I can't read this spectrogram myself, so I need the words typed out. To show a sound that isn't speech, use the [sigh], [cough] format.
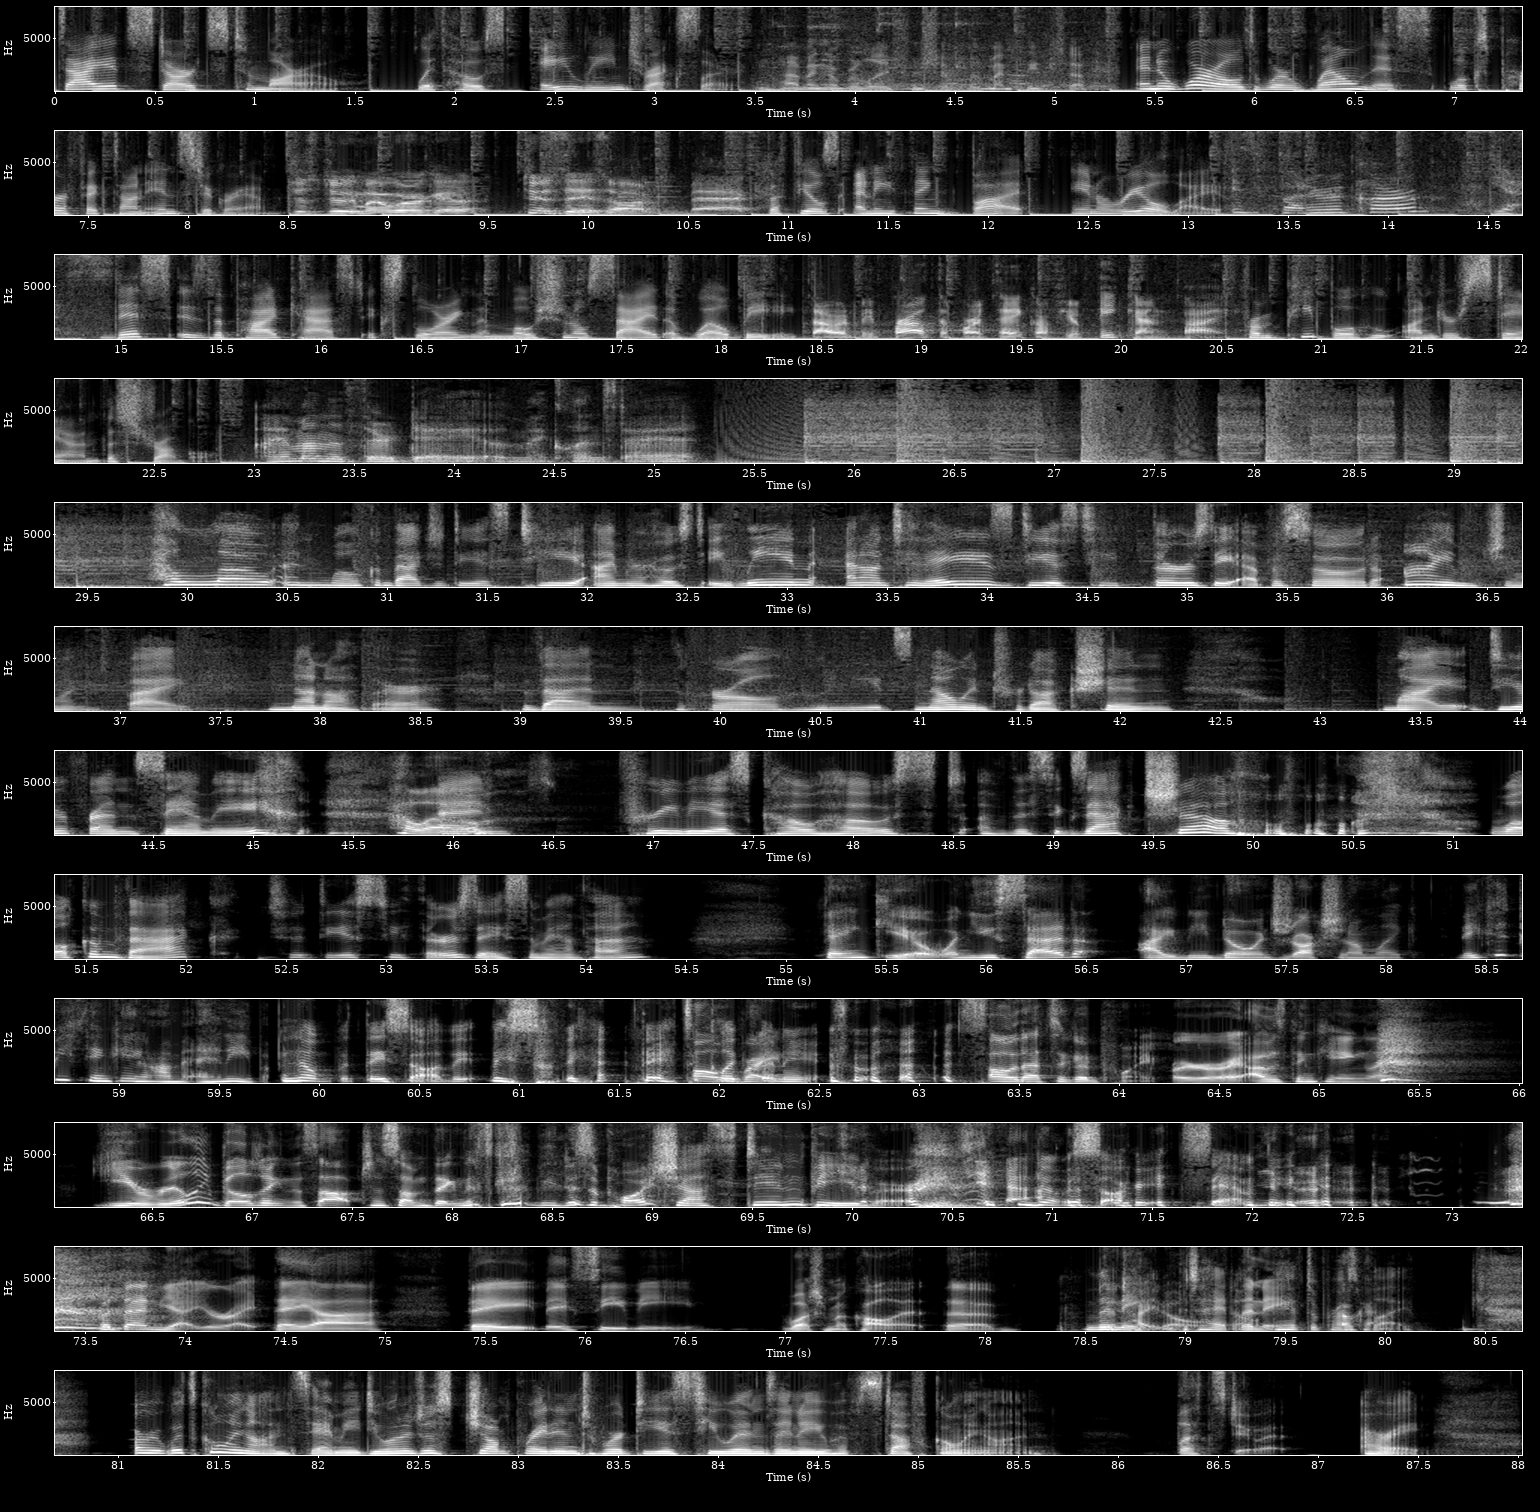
Diet Starts Tomorrow with host Aileen Drexler. I'm having a relationship with my pizza. In a world where wellness looks perfect on Instagram, Just doing my workout. Tuesdays arms and back. but feels anything but in real life. Is butter a carb? Yes. This is the podcast exploring the emotional side of well being I would be proud to partake of your pecan pie. from people who understand the struggle. I am on the third day of my cleanse diet. Hello and welcome back to DST. I'm your host, Aileen. And on today's DST Thursday episode, I am joined by none other than the girl who needs no introduction, my dear friend, Sammy. Hello. And previous co host of this exact show. [laughs] welcome back to DST Thursday, Samantha. Thank you. When you said I need no introduction, I'm like, they could be thinking I'm anybody. No, but they saw they, they saw they had, they had to Oh, click right. the name. [laughs] Oh, that's a good point. Right, right, right. I was thinking like you're really building this up to something that's going to be disappointing. Justin [laughs] Bieber. Yeah. [laughs] no, sorry, it's Sammy. but then, yeah, you're right. They uh, they they see the what call it the The, The name, title. the title. The They have to press Okay. play. All right, what's going on, Sammy? Do you want to just jump right into where DST wins? I know you have stuff going on. let's do it. All right.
